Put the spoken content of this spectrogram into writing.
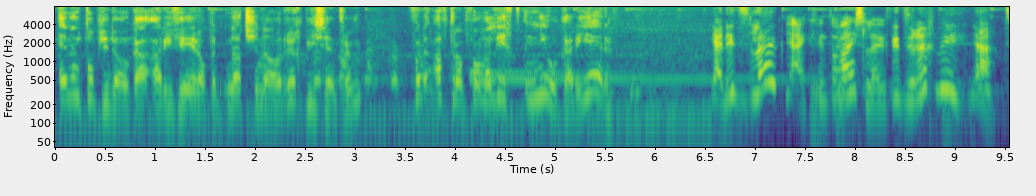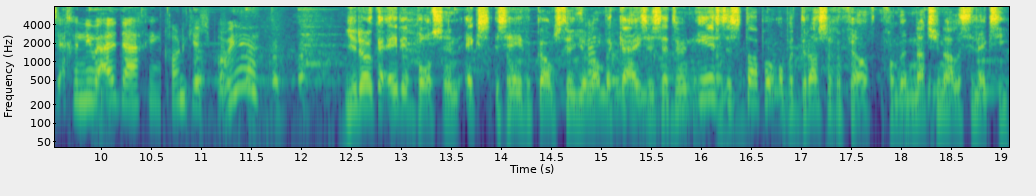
en een topjudoka arriveren op het Nationaal Rugbycentrum... voor de aftrap van wellicht een nieuwe carrière. Ja, dit is leuk. Ja, ik vind het onwijs leuk. Dit is rugby, ja. Het is echt een nieuwe uitdaging. Gewoon een keertje proberen. Judoka Edith Bos en ex-zevenkamster Jolanda Keizer... zetten hun eerste stappen op het drassige veld van de nationale selectie.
